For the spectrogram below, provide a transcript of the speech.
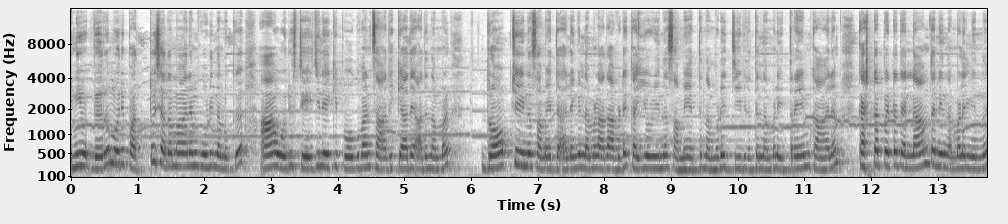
ഇനി വെറും ഒരു പത്തു ശതമാനം കൂടി നമുക്ക് ആ ഒരു സ്റ്റേജിലേക്ക് പോകുവാൻ സാധിക്കാതെ അത് നമ്മൾ ഡ്രോപ്പ് ചെയ്യുന്ന സമയത്ത് അല്ലെങ്കിൽ നമ്മൾ അത് അവിടെ കൈയൊഴിയുന്ന സമയത്ത് നമ്മുടെ ജീവിതത്തിൽ നമ്മൾ ഇത്രയും കാലം കഷ്ടപ്പെട്ടതെല്ലാം തന്നെ നമ്മളിൽ നിന്ന്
